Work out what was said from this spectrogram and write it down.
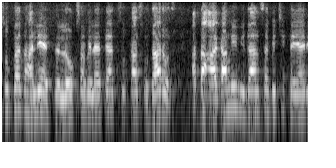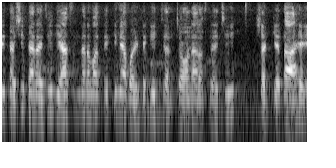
चुका झाली आहेत लोकसभेला त्या चुका सुधारून आता आगामी विधानसभेची तयारी कशी करायची या संदर्भात देखील या बैठकीत चर्चा होणार असल्याची शक्यता आहे.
